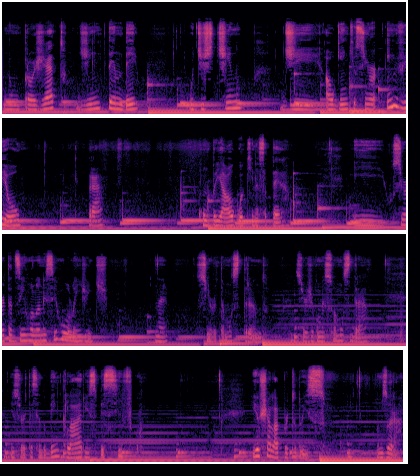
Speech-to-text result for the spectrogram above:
num projeto de entender o destino de alguém que o Senhor enviou para cumprir algo aqui nessa terra. E o Senhor tá desenrolando esse rolo, hein, gente? Né? O Senhor tá mostrando. O Senhor já começou a mostrar. E o Senhor tá sendo bem claro e específico. E Oxalá por tudo isso. Vamos orar.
